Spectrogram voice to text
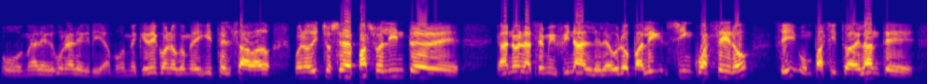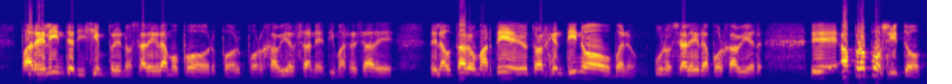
Una alegría, porque me quedé con lo que me dijiste el sábado. Bueno, dicho sea de paso, el Inter eh, ganó en la semifinal de la Europa League 5 a 0, ¿sí? Un pasito adelante para el Inter y siempre nos alegramos por, por, por Javier Zanetti, más allá de, de Lautaro Martínez y otro argentino, bueno, uno se alegra por Javier. Eh, a propósito,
